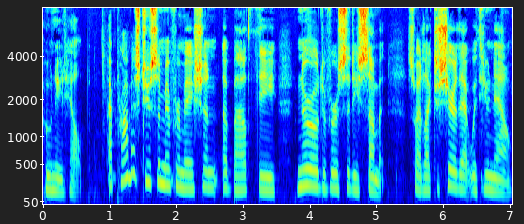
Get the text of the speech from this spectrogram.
who need help. I promised you some information about the Neurodiversity Summit, so I'd like to share that with you now.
